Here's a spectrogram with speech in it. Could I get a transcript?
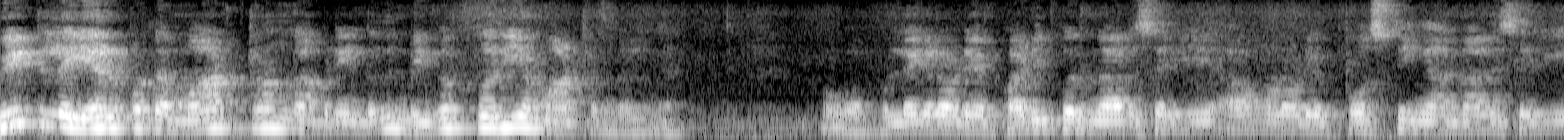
வீட்டில் ஏற்பட்ட மாற்றம் அப்படின்றது மிகப்பெரிய மாற்றங்கள்ங்க. பிள்ளைகளுடைய படிப்பு இருந்தாலும் சரி அவங்களுடைய போஸ்டிங்காக இருந்தாலும் சரி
